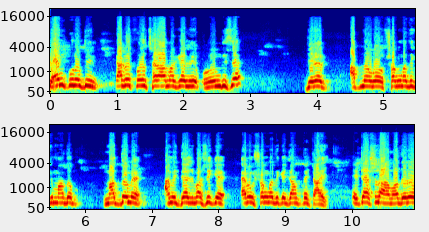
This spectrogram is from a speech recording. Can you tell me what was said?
ব্যাংক কোনোদিন কাগজপত্র ছাড়া আমাকে লোন দিছে? যে আপনার সাংবাদিক মাধ্যম মাধ্যমে আমি দেশবাসীকে এবং সাংবাদিককে জানতে চাই। এটা আসলে আমাদেরও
